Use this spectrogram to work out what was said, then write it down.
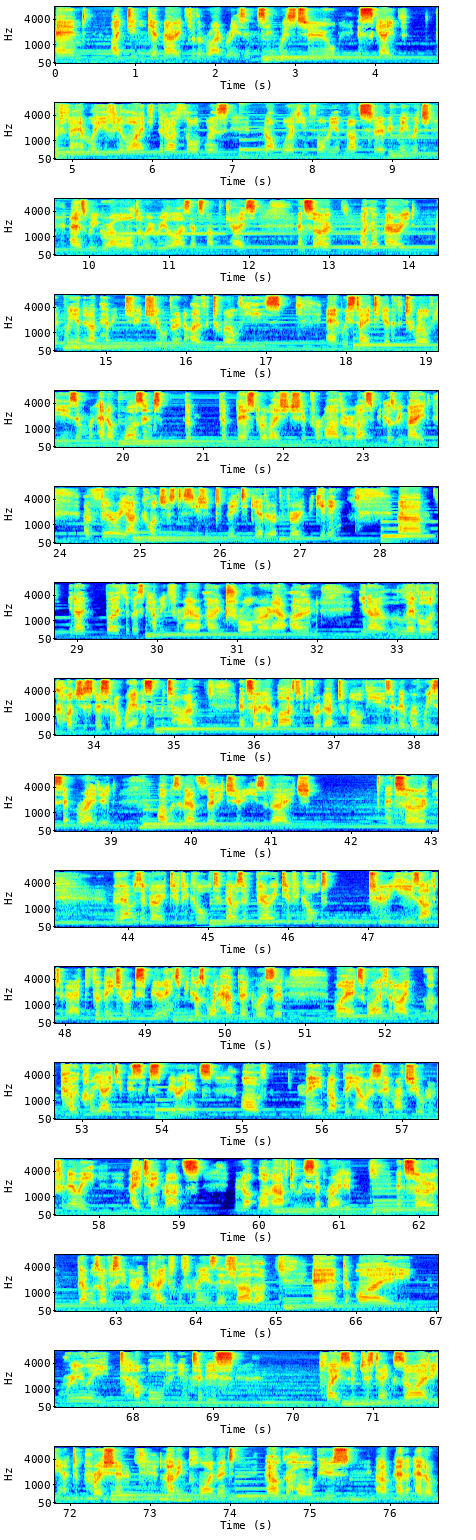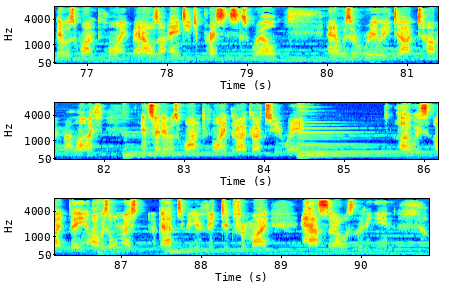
And I didn't get married for the right reasons. It was to escape the family, if you like, that I thought was not working for me and not serving me, which as we grow older, we realize that's not the case. And so I got married and we ended up having two children over 12 years. And we stayed together for 12 years, and, and it wasn't the, the best relationship for either of us because we made a very unconscious decision to be together at the very beginning. Um, you know, both of us coming from our own trauma and our own you know, level of consciousness and awareness at the time. And so that lasted for about 12 years. And then when we separated, I was about 32 years of age. And so that was a very difficult, that was a very difficult two years after that for me to experience because what happened was that my ex-wife and I co-created this experience of me not being able to see my children for nearly 18 months, not long after we separated. And so that was obviously very painful for me as their father. And I really tumbled into this place of just anxiety and depression, unemployment, alcohol abuse. Um, and, and there was one point, and I was on antidepressants as well, and it was a really dark time in my life. And so there was one point that I got to where I was I'd been I was almost about to be evicted from my house that I was living in.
